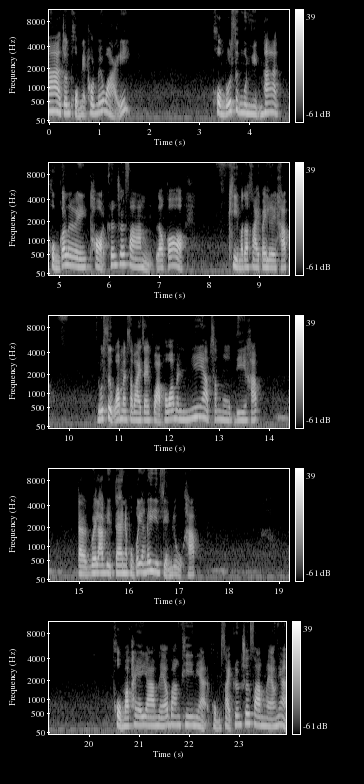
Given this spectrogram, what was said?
มากจนผมเนี่ยทนไม่ไหว ผมรู้สึกงุนหงิดมาก ผมก็เลยถอดเครื่องช่วยฟัง แล้วก็ขี่มอเตอร์ไซค์ไปเลยครับ รู้สึกว่ามันสบายใจกว่า เพราะว่ามันเงียบสงบดีครับ แต่เวลาบีบแต่เนี่ยผมก็ยังได้ยินเสียงอยู่ครับ ผมมาพยายามแล้วบางทีเนี่ย ผมใส่เครื่องช่วยฟังแล้วเนี่ย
